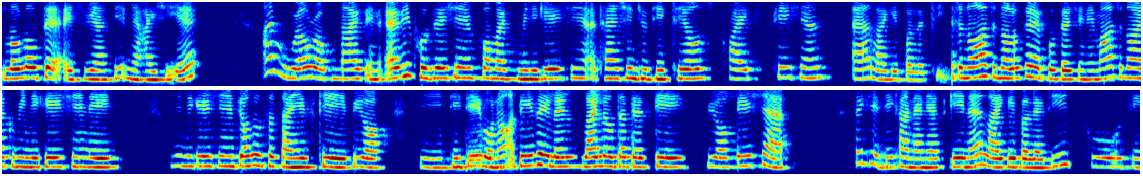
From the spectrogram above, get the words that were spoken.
အလုပ်လုပ်တဲ့ experience တွေအများကြီးရှိရဲ့။ I'm well recognized in every position for my communication, attention to details, pride, patience and likability ကျွန်တော်ကကျွန်တော်လုပ်ခဲ့တဲ့ position တွေမှာကျွန်တော်ရဲ့ communication တွေ communication ပြောဆိုဆက်ဆံရေး skill ပြီးတော့ဒီ detail ပေါ့နော်အသေးစိတ်လဲ live လုပ်တတ်တဲ့ skill ပြီးတော့ patient စိတ်ရှည်တည်ခိုင်နိုင်တဲ့ skill နဲ့ likability ကိုဒီ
